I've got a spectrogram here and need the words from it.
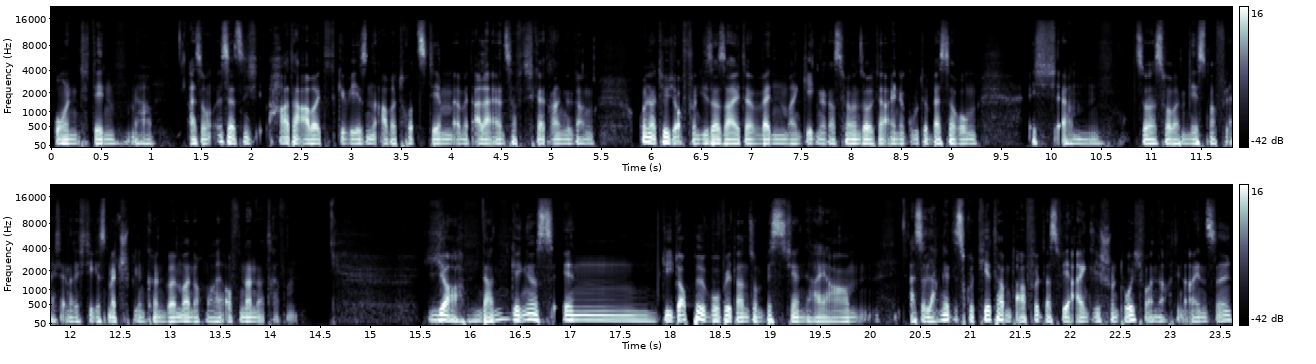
und den, ja, also ist jetzt nicht hart erarbeitet gewesen, aber trotzdem äh, mit aller Ernsthaftigkeit rangegangen und natürlich auch von dieser Seite, wenn mein Gegner das hören sollte, eine gute Besserung. Ich ähm, sodass wir beim nächsten Mal vielleicht ein richtiges Match spielen können, wenn wir nochmal aufeinandertreffen. Ja, dann ging es in die Doppel, wo wir dann so ein bisschen, naja, also lange diskutiert haben dafür, dass wir eigentlich schon durch waren nach den Einzelnen.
